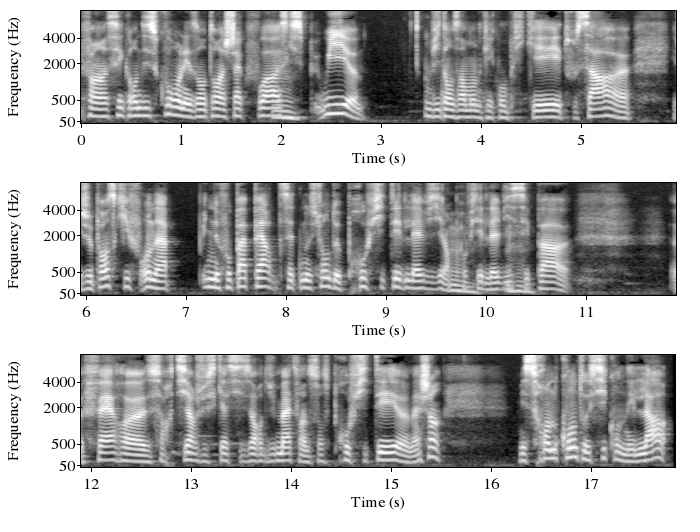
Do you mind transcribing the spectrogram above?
enfin, ces grands discours, on les entend à chaque fois. Mm. Ce qui se- oui, euh, on vit dans un monde qui est compliqué et tout ça. et je pense qu'il faut, on a, il ne faut pas perdre cette notion de profiter de la vie. Alors, Mm. profiter de la vie, Mhm. c'est pas faire euh, sortir jusqu'à 6 heures du mat, enfin, le sens profiter, euh, machin. Mais se rendre compte aussi qu'on est là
